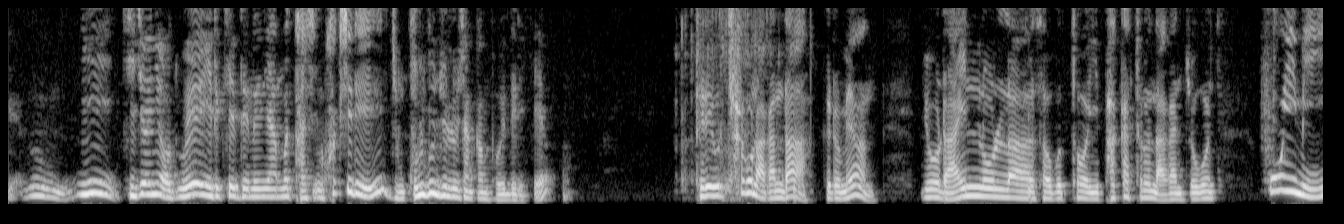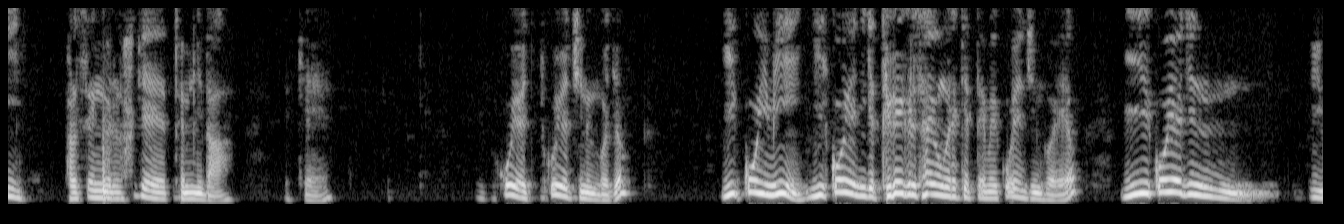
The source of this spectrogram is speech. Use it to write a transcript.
음, 이 기전이 어, 왜 이렇게 되느냐 한번 다시 확실히 좀 굵은 줄로 잠깐 보여드릴게요. 드래그로 차고 나간다. 그러면 요 라인 롤라서부터 이 바깥으로 나간 쪽은 꼬임이 발생을 하게 됩니다. 이렇게 꼬여 꼬여지는 거죠. 이 꼬임이 이 꼬여 이게 드랙을 사용을 했기 때문에 꼬여진 거예요. 이 꼬여진 이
